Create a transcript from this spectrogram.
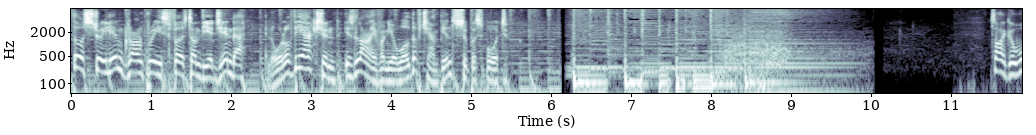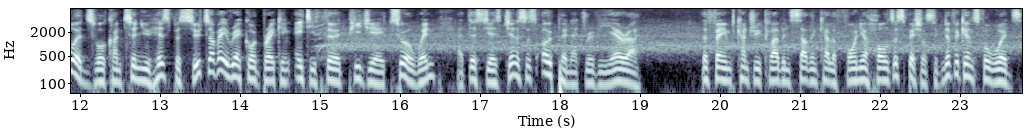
The Australian Grand Prix is first on the agenda, and all of the action is live on your World of Champions Supersport. Tiger Woods will continue his pursuit of a record breaking 83rd PGA Tour win at this year's Genesis Open at Riviera. The famed country club in Southern California holds a special significance for Woods,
